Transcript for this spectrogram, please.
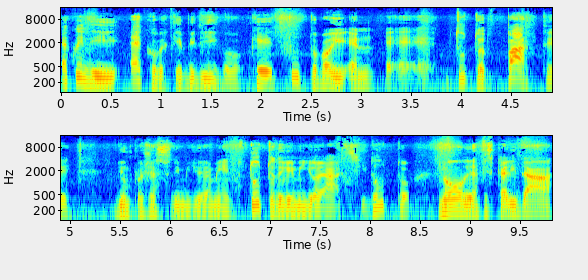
E quindi ecco perché vi dico che tutto poi è, è, è, tutto è parte di un processo di miglioramento, tutto deve migliorarsi, tutto, noi, la fiscalità,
